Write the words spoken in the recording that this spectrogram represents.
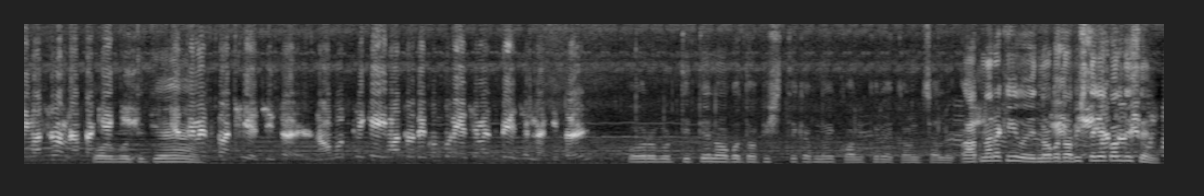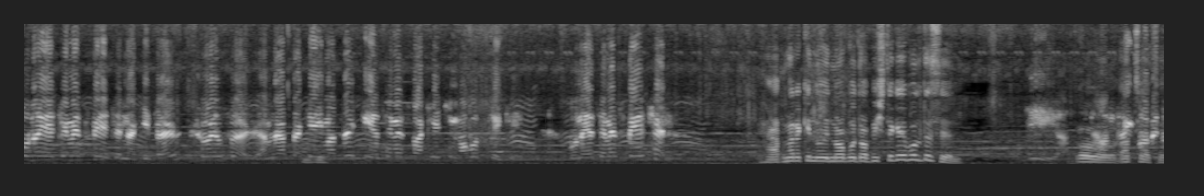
এই মাত্র আমরা আপনাকে পরবর্তীতে, হ্যাঁ। এসএমএস পাঠিয়েছি স্যার নগদ থেকে এই মাত্র দেখুন কোন এসএমএস পেয়েছেন নাকি স্যার পরবর্তীতে নগদ অফিস থেকে আপনাকে কল করে অ্যাকাউন্ট চালু। আপনারা কি ওই নগদ অফিস থেকে কল দিয়েছেন কোনো এসএমএস পেয়েছেন নাকি স্যার সোহেল স্যার আমরা আপনাকে এইমাত্র কি এসএমএস পাঠিয়েছি নগদ থেকে। কোনো এসএমএস পেয়েছেন? হ্যাঁ আপনারা কি ওই নগদ অফিস থেকেই বলতেছেন? জি ও, আচ্ছা, আচ্ছা।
